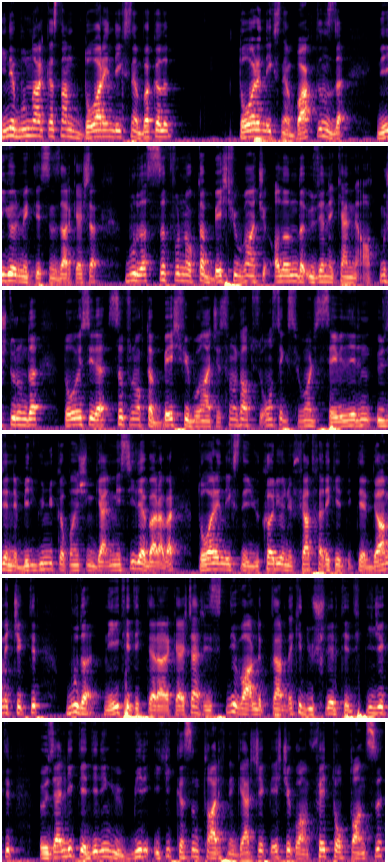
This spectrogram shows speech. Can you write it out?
Yine bunun arkasından dolar endeksine bakalım. Dolar endeksine baktığınızda neyi görmektesiniz arkadaşlar? Burada 0.5 Fibonacci alanında üzerine kendini atmış durumda. Dolayısıyla 0.5 Fibonacci, 0.618 Fibonacci seviyelerinin üzerine bir günlük kapanışın gelmesiyle beraber dolar endeksinde yukarı yönlü fiyat hareketlikleri devam edecektir. Bu da neyi tetikler arkadaşlar? Riskli varlıklardaki düşüşleri tetikleyecektir. Özellikle dediğim gibi 1-2 Kasım tarihine gerçekleşecek olan FED toplantısı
